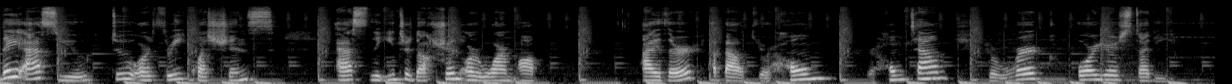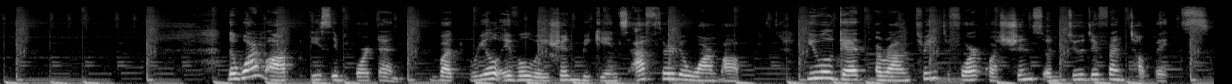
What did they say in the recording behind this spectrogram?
They ask you two or three questions as the introduction or warm up, either about your home, your hometown, your work, or your study. The warm up is important, but real evaluation begins after the warm up. You will get around 3 to 4 questions on two different topics.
